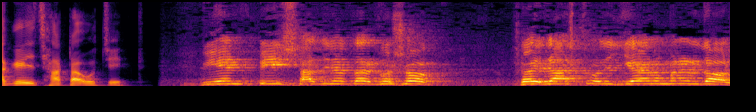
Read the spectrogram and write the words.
আগেই ছাঁটা উচিত। বিএনপি স্বাধীনতার ঘোষক দল।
